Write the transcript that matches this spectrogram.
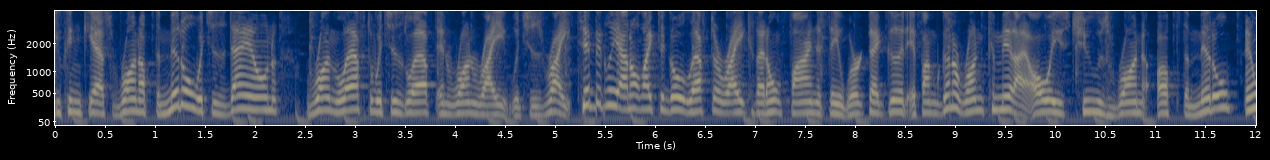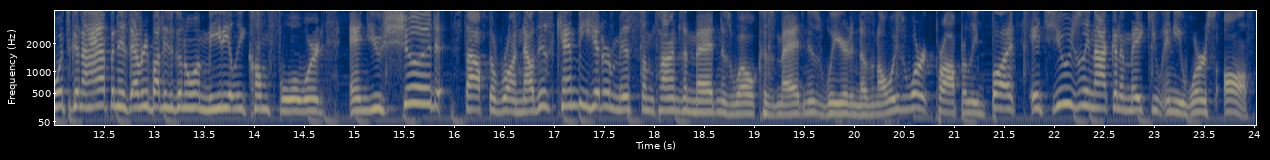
you can guess run up the middle, which is down, run left, which is left, and run right, which is right. Typically, I don't like to go left or right because I don't find that they work that good. If I'm going to run commit, I always choose run up the middle. And what's going to happen is everybody's going to immediately come forward, and you should stop the run. Now, this can be hit or miss sometimes in Madden as well because Madden is weird and doesn't always work properly, but it's usually not going to make you any worse off.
